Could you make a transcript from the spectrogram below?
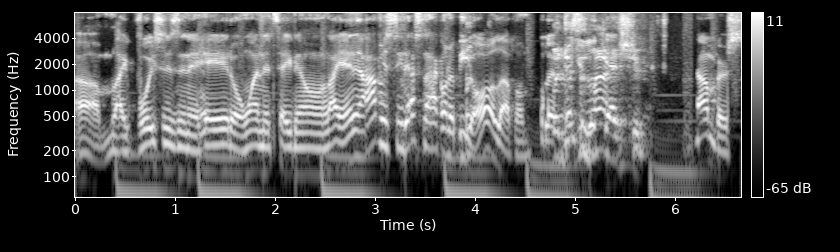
um, like voices in the head or wanting to take their own like and obviously that's not going to be all of them but, But this is you look my at issue. numbers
